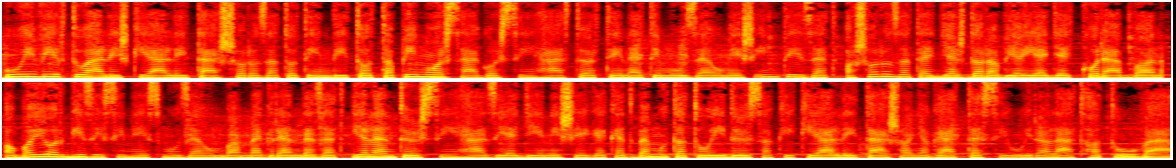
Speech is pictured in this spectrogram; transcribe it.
Új virtuális kiállítás sorozatot indított a Pimországos Színház Történeti Múzeum és Intézet, a sorozat egyes darabjai egy-egy korábban, a Bajor Gizi Színész Múzeumban megrendezett, jelentős színházi egyéniségeket bemutató időszaki kiállítás anyagát teszi újra láthatóvá.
